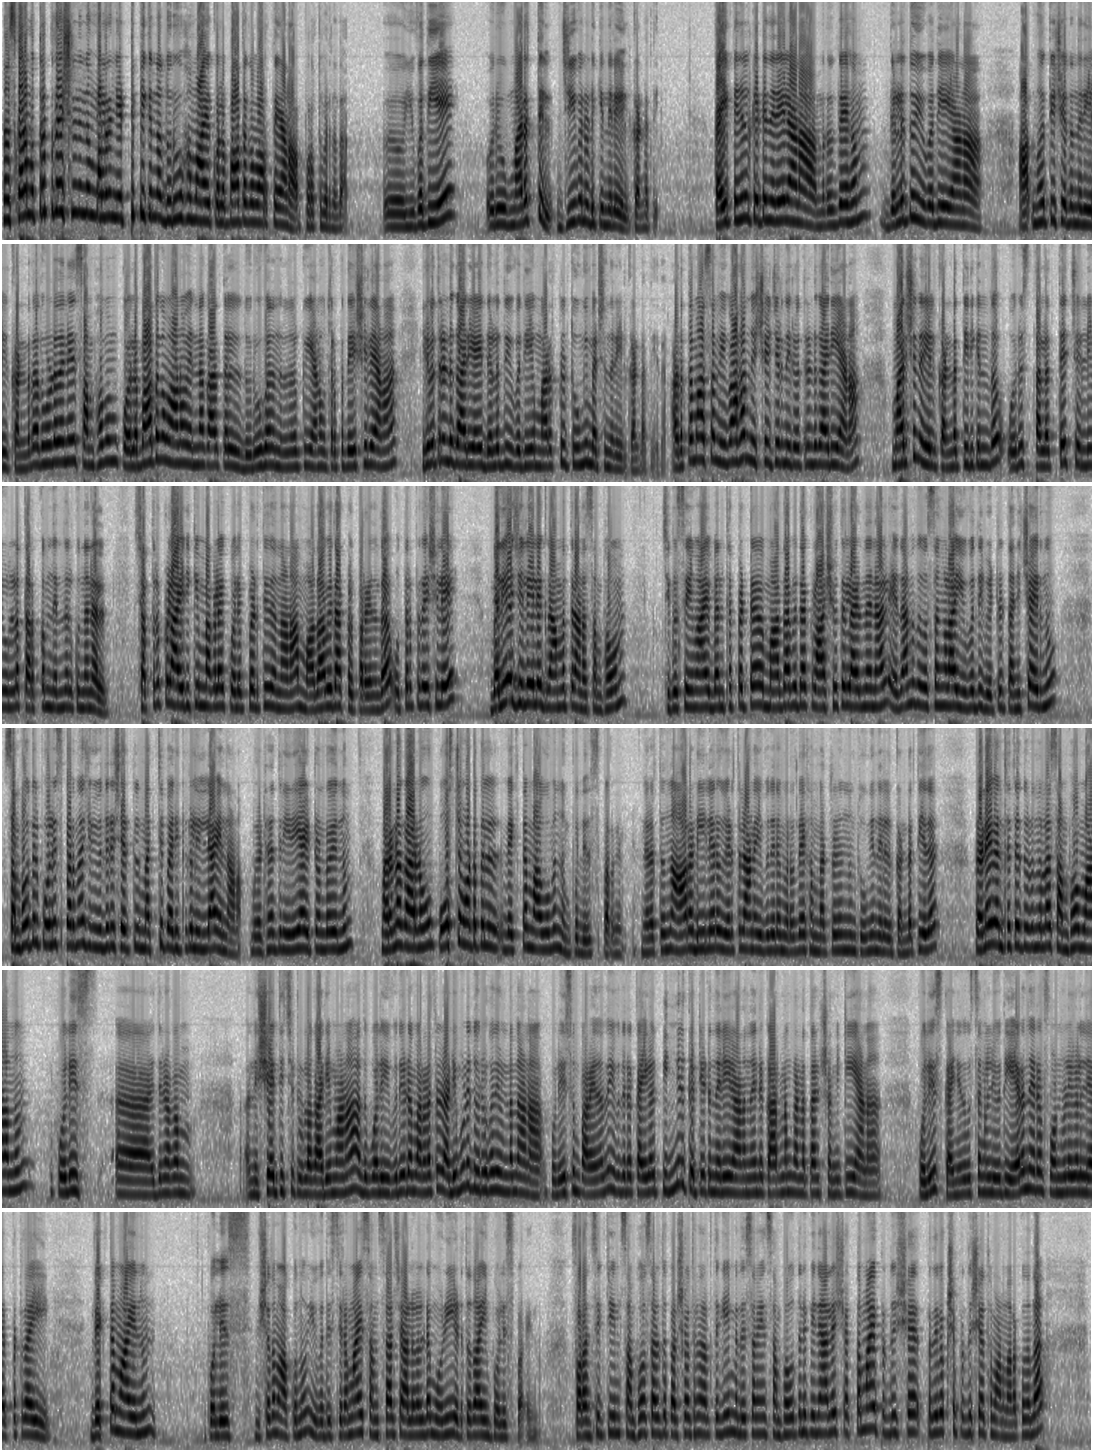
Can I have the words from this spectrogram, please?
നമസ്കാരം. ഉത്തർപ്രദേശിൽ നിന്നും വളരെ ഞെട്ടിപ്പിക്കുന്ന ദുരൂഹമായ കൊലപാതക വാർത്തയാണ് പുറത്തുവരുന്നത്. വരുന്നത് യുവതിയെ ഒരു മരത്തിൽ ജീവനൊടുക്കിയ നിലയിൽ കണ്ടെത്തി. കൈ പിന്നിൽ കെട്ടിയ നിലയിലാണ് മൃതദേഹം. ദളിത് യുവതിയെയാണ് ആത്മഹത്യ ചെയ്ത നിലയിൽ കണ്ടത്. അതുകൊണ്ട് തന്നെ സംഭവം കൊലപാതകമാണോ എന്ന കാര്യത്തിൽ ദുരൂഹത നിലനിൽക്കുകയാണ് ഉത്തർപ്രദേശിലെയാണ് ഇരുപത്തിരണ്ടുകാരിയായി ദളിത് യുവതിയെ മരത്തിൽ തൂങ്ങി മരിച്ച നിലയിൽ കണ്ടെത്തിയത്. അടുത്ത മാസം വിവാഹം നിശ്ചയിച്ചിരുന്ന ഇരുപത്തിരണ്ടുകാരിയാണ് മരിച്ച നിലയിൽ കണ്ടെത്തിയിരിക്കുന്നത് ഒരു സ്ഥലത്തെ ചൊല്ലിയുള്ള തർക്കം നിലനിൽക്കുന്നതിനാൽ ശത്രുക്കളായിരിക്കും മകളെ കൊലപ്പെടുത്തിയതെന്നാണ് മാതാപിതാക്കൾ പറയുന്നത്. ഉത്തർപ്രദേശിലെ ബലിയ ജില്ലയിലെ ഗ്രാമത്തിലാണ് സംഭവം. ചികിത്സയുമായി ബന്ധപ്പെട്ട് മാതാപിതാക്കൾ ആശുപത്രിയിലായിരുന്നതിനാൽ ഏതാനും ദിവസങ്ങളായി യുവതി വീട്ടിൽ തനിച്ചായിരുന്നു. സംഭവത്തിൽ പോലീസ് പറഞ്ഞ യുവതിയുടെ ശരീരത്തിൽ മറ്റ് പരിക്കുകൾ ഇല്ല എന്നാണ്. പീഡനത്തിന് ഇരയായിട്ടുണ്ടോ എന്നും മരണകാരണവും പോസ്റ്റ്മോർട്ടത്തിൽ വ്യക്തമാകുമെന്നും പോലീസ് പറഞ്ഞു. നിലത്തുനിന്ന് ആറ് ഡീലർ ഉയരത്തിലാണ് യുവതിയുടെ മൃതദേഹം മരത്തിൽ നിന്നും തൂങ്ങിയ നിലയിൽ കണ്ടെത്തിയത്. പ്രണയബന്ധത്തെ തുടർന്നുള്ള സംഭവമാണെന്നും പോലീസ് ഇതിനകം നിഷേധിച്ചിട്ടുള്ള കാര്യമാണ്. അതുപോലെ യുവതിയുടെ മരണത്തിൽ അടിമുടി ദുരൂഹതയുണ്ടെന്നാണ് പോലീസും പറയുന്നത്. യുവതിയുടെ കൈകൾ പിന്നിൽ കെട്ടിയിട്ട നിലയിലാണെന്നതിന്റെ കാരണം കണ്ടെത്താൻ ശ്രമിക്കുകയാണ് പോലീസ്. കഴിഞ്ഞ ദിവസങ്ങളിൽ യുവതി ഏറെ നേരം ഫോൺ വിളികളിൽ ഏർപ്പെട്ടതായി വ്യക്തമായെന്നും പോലീസ് വിശദമാക്കുന്നു. യുവതി സ്ഥിരമായി സംസാരിച്ച ആളുകളുടെ മൊഴി എടുത്തതായും പോലീസ് പറയുന്നു. ഫോറൻസിക് ടീം സംഭവ സ്ഥലത്ത് പരിശോധന നടത്തുകയും അതേസമയം സംഭവത്തിന് പിന്നാലെ ശക്തമായ പ്രതിപക്ഷ പ്രതിഷേധമാണ് നടക്കുന്നത്.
